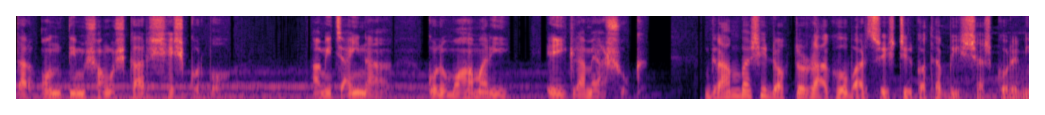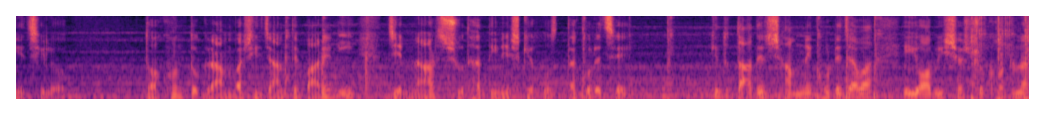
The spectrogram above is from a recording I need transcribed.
তার অন্তিম সংস্কার শেষ করব। আমি চাই না কোনো মহামারী এই গ্রামে আসুক। গ্রামবাসী ডক্টর রাঘব আর সৃষ্টির কথা বিশ্বাস করে নিয়েছিল। তখন তো গ্রামবাসী জানতে পারেনি যে নার্স সুধা দীনেশকে হত্যা করেছে। কিন্তু তাদের সামনে ঘটে যাওয়া এই অবিশ্বাস্য ঘটনার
